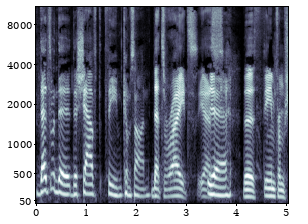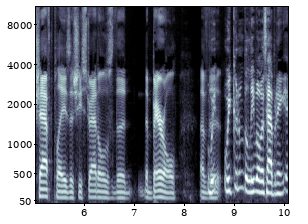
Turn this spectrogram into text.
That's when the the Shaft theme comes on. That's right. Yes. Yeah, The theme from Shaft plays as she straddles the the barrel of the. we we couldn't believe what was happening,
